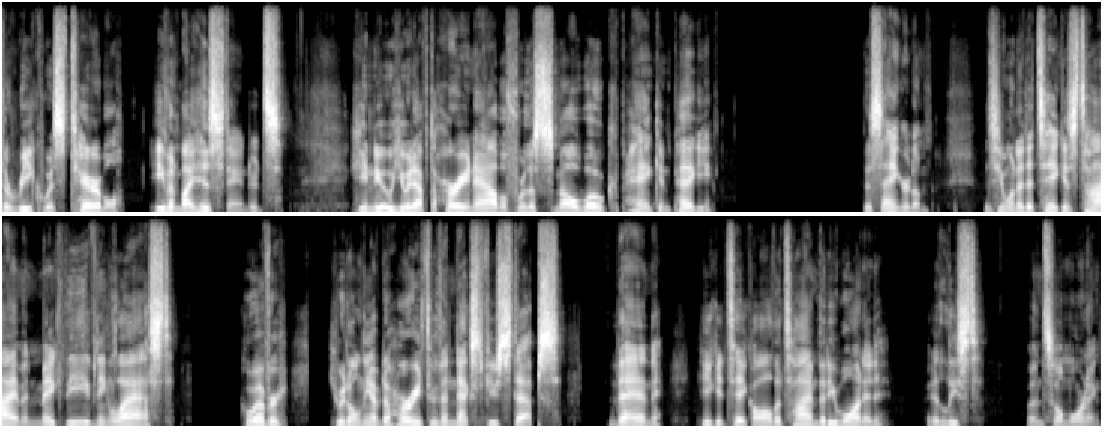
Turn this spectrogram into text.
The reek was terrible, even by his standards. He knew he would have to hurry now before the smell woke Hank and Peggy. This angered him, as he wanted to take his time and make the evening last. However, he would only have to hurry through the next few steps. Then, he could take all the time that he wanted, at least until morning.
